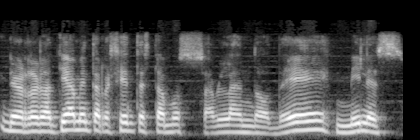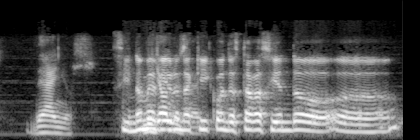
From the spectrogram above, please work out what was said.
De relativamente reciente estamos hablando de miles de años. Si no me vieron aquí cuando estaba haciendo uh,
